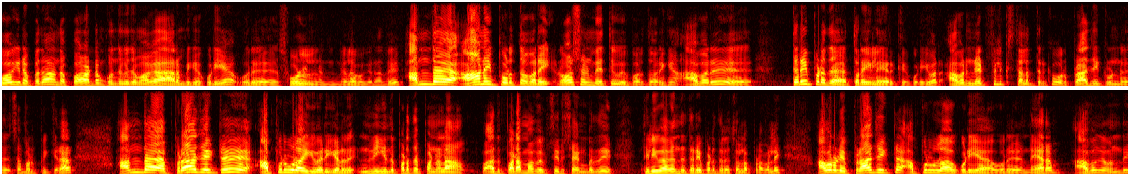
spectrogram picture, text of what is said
போகிறப்ப தான் அந்த போராட்டம் கொஞ்சம் கொஞ்சமாக ஆரம்பிக்கக்கூடிய ஒரு சூழல் நிலவுகிறது. அந்த ஆணை பொறுத்தவரை ரோஷன் மேத்யூவை பொறுத்த வரைக்கும் அவர் திரைப்பட துறையில் இருக்கக்கூடியவர். அவர் நெட்ஃப்ளிக்ஸ் தளத்திற்கு ஒரு ப்ராஜெக்ட் ஒன்று சமர்ப்பிக்கிறார். அந்த ப்ராஜெக்ட்டு அப்ரூவல் ஆகி வருகிறது. நீங்கள் இந்த படத்தை பண்ணலாம். அது படமாக வெப்சீரிஸா என்பது தெளிவாக இந்த திரைப்படத்தில் சொல்லப்படவில்லை. அவருடைய ப்ராஜெக்ட் அப்ரூவல் ஆகக்கூடிய ஒரு நேரம் அவங்க வந்து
